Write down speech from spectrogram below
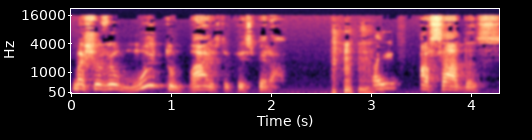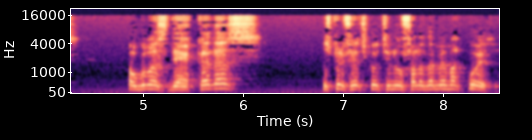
Mas choveu muito mais do que esperado. Aí, passadas algumas décadas, os prefeitos continuam falando a mesma coisa.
